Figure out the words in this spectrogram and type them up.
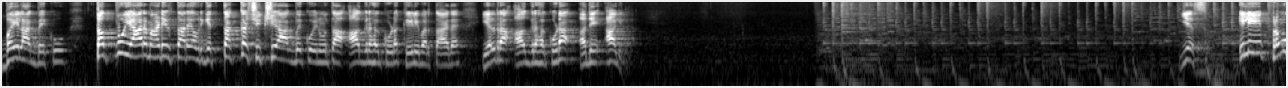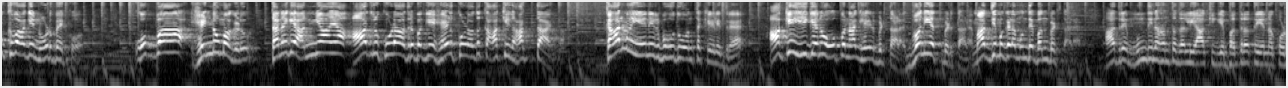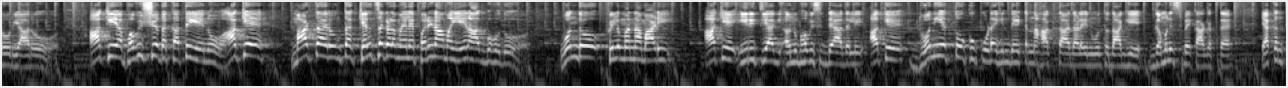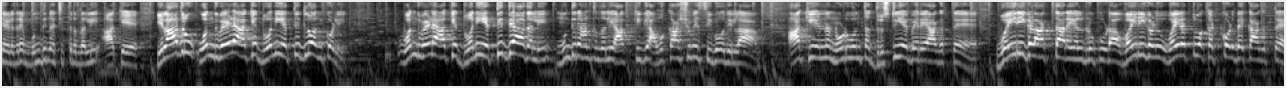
ಬಯಲಾಗಬೇಕು. ತಪ್ಪು ಯಾರು ಮಾಡಿರ್ತಾರೆ ಅವರಿಗೆ ತಕ್ಕ ಶಿಕ್ಷೆ ಆಗಬೇಕು ಎನ್ನುವಂಥ ಆಗ್ರಹ ಕೂಡ ಕೇಳಿ ಬರ್ತಾ ಇದೆ. ಎಲ್ಲರ ಆಗ್ರಹ ಕೂಡ ಅದೇ ಆಗಿದೆ. ಎಸ್ ಇಲ್ಲಿ ಪ್ರಮುಖವಾಗಿ ನೋಡಬೇಕು. ಒಬ್ಬ ಹೆಣ್ಣು ಮಗಳು ತನಗೆ ಅನ್ಯಾಯ ಆದರೂ ಕೂಡ ಅದ್ರ ಬಗ್ಗೆ ಹೇಳ್ಕೊಳ್ಳೋದಕ್ಕೆ ಆಕೆಗೆ ಆಗ್ತಾ ಇಲ್ಲ. ಕಾರಣ ಏನಿರಬಹುದು ಅಂತ ಕೇಳಿದ್ರೆ, ಆಕೆ ಈಗೇನೋ ಓಪನ್ ಆಗಿ ಹೇಳಿಬಿಡ್ತಾಳೆ, ಧ್ವನಿ ಎತ್ಬಿಡ್ತಾಳೆ, ಮಾಧ್ಯಮಗಳ ಮುಂದೆ ಬಂದ್ಬಿಡ್ತಾಳೆ. ಆದರೆ ಮುಂದಿನ ಹಂತದಲ್ಲಿ ಆಕೆಗೆ ಭದ್ರತೆಯನ್ನು ಕೊಡೋರು ಯಾರು? ಆಕೆಯ ಭವಿಷ್ಯದ ಕತೆ ಏನು? ಆಕೆ ಮಾಡ್ತಾ ಇರುವಂಥ ಕೆಲಸಗಳ ಮೇಲೆ ಪರಿಣಾಮ ಏನಾಗಬಹುದು? ಒಂದು ಫಿಲ್ಮನ್ನು ಮಾಡಿ ಆಕೆ ಈ ರೀತಿಯಾಗಿ ಅನುಭವಿಸಿದ್ದೇ ಆದಲ್ಲಿ ಆಕೆ ಧ್ವನಿ ಎತ್ತೋಕ್ಕೂ ಕೂಡ ಹಿಂದೇಟನ್ನು ಹಾಕ್ತಾ ಇದ್ದಾಳೆ ಎನ್ನುವಂಥದ್ದಾಗಿ ಗಮನಿಸಬೇಕಾಗತ್ತೆ. ಯಾಕಂತ ಹೇಳಿದ್ರೆ ಮುಂದಿನ ಚಿತ್ರದಲ್ಲಿ ಆಕೆ ಎಲ್ಲಾದರೂ ಒಂದು ವೇಳೆ ಆಕೆ ಧ್ವನಿ ಎತ್ತಿದ್ಲು ಅಂದ್ಕೊಳ್ಳಿ ಒಂದು ವೇಳೆ ಆಕೆ ಧ್ವನಿ ಎತ್ತಿದ್ದೇ ಆದಲ್ಲಿ ಮುಂದಿನ ಹಂತದಲ್ಲಿ ಆಕೆಗೆ ಅವಕಾಶವೇ ಸಿಗೋದಿಲ್ಲ. ಆಕೆಯನ್ನು ನೋಡುವಂಥ ದೃಷ್ಟಿಯೇ ಬೇರೆ ಆಗುತ್ತೆ. ವೈರಿಗಳಾಗ್ತಾರೆ ಎಲ್ಲರೂ ಕೂಡ. ವೈರಿಗಳು ವೈರತ್ವ ಕಟ್ಕೊಳ್ಬೇಕಾಗುತ್ತೆ.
